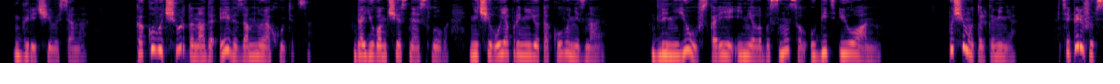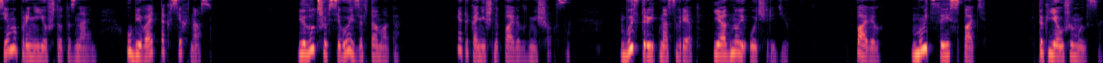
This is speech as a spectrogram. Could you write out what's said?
— горячилась она. «Какого черта надо Эве за мной охотиться? Даю вам честное слово, ничего я про нее такого не знаю. Для нее уж скорее имело бы смысл убить Иоанну. Почему только меня? Теперь уже все мы про нее что-то знаем. Убивать так всех нас. И лучше всего из автомата. Это, конечно, Павел вмешался. Выстроить нас в ряд и одной очередью. Павел, мыться и спать. Так я уже мылся.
